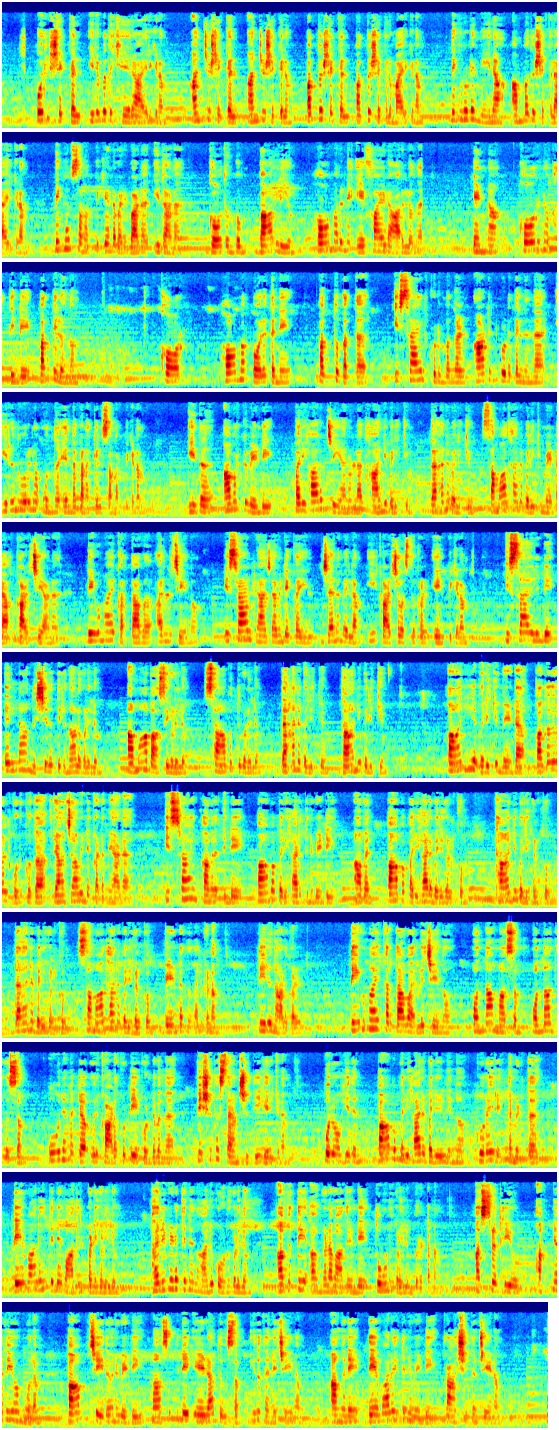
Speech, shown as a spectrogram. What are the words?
ഒരു ഷെക്കൽ ഇരുപത് ഖേര ആയിരിക്കണം. അഞ്ചു ഷെക്കൽ അഞ്ചു ഷെക്കലും പത്തു ഷെക്കൽ പത്തു ഷെക്കലും ആയിരിക്കണം നിങ്ങളുടെ മീന അമ്പത് ഷെക്കലായിരിക്കണം നിങ്ങൾ സമർപ്പിക്കേണ്ട വഴിപാട് ഇതാണ്. ഗോതമ്പും ബാർലിയും ഹോമറിന് ഏഫായുടെ ആറിലൊന്ന്. എണ്ണ കോറിനു ഭത്തിന്റെ പത്തിലൊന്നും. ഖോർ ഹോമർ പോലെ തന്നെ പത്തു പത്ത്. ഇസ്രായേൽ കുടുംബങ്ങൾ ആട്ടിൻകൂടത്തിൽ നിന്ന് ഇരുന്നൂറിന് ഒന്ന് എന്ന കണക്കിൽ സമർപ്പിക്കണം. ഇത് അവർക്ക് വേണ്ടി പരിഹാരം ചെയ്യാനുള്ള ധാന്യബലിക്കും ദഹനബലിക്കും സമാധാന ബലിക്കും വേണ്ട കാഴ്ചയാണ് ദൈവമായ കർത്താവ് അരുൾ ചെയ്യുന്നു. ഇസ്രായേൽ രാജാവിന്റെ കയ്യിൽ ജനമെല്ലാം ഈ കാഴ്ച വസ്തുക്കൾ ഏൽപ്പിക്കണം. ഇസ്രായേലിന്റെ എല്ലാ നിശ്ചിത തിരുനാളുകളിലും അമാവാസികളിലും സാപത്തുകളിലും ദഹനബലിക്കും ധാന്യബലിക്കും പാനീയ ബലിക്കും വേണ്ട പകകൾ കൊടുക്കുക രാജാവിന്റെ കടമയാണ്. ഇസ്രായേൽ ഭവനത്തിന്റെ പാപപരിഹാരത്തിനു വേണ്ടി അവൻ പാപപരിഹാര ബലികൾക്കും ധാന്യബലികൾക്കും ദഹനബലികൾക്കും സമാധാന ബലികൾക്കും വേണ്ടത് നൽകണം. തിരുനാളുകൾ. ദൈവമായ കർത്താവ് അരുളി ചെയ്യുന്നു ഒന്നാം മാസം ഒന്നാം ദിവസം ഊനമറ്റ ഒരു കാളക്കുട്ടിയെ കൊണ്ടുവന്ന് വിശുദ്ധ സ്ഥലം ശുദ്ധീകരിക്കണം. പുരോഹിതൻ പാപപരിഹാര ബലിയിൽ നിന്ന് കുറെ രക്തമെടുത്ത് ദേവാലയത്തിന്റെ വാതിൽപ്പടികളിലും ഫലിപീഠത്തിന്റെ നാലു കോണുകളിലും അകത്തെ അങ്കണവാതിലിന്റെ തൂണുകളിലും പുരട്ടണം. അശ്രദ്ധയോ അജ്ഞതയോ മൂലം പാപം ചെയ്തവനു വേണ്ടി മാസത്തിന്റെ ഏഴാം ദിവസം ഇത് തന്നെ ചെയ്യണം. അങ്ങനെ ദേവാലയത്തിനു വേണ്ടി പ്രായശ്ചിത്തം ചെയ്യണം.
